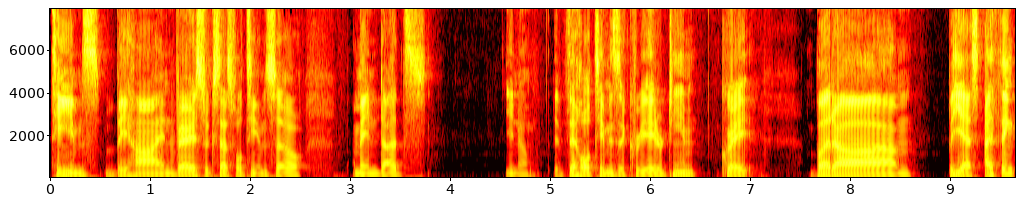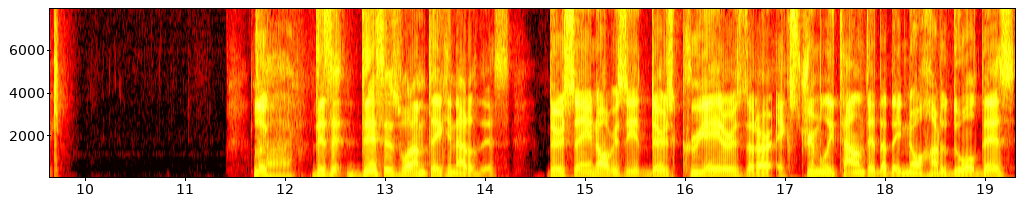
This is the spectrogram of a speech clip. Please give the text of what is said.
teams behind very successful teams. So, I mean, that's, you know, if the whole team is a creator team, great. But, um, but yes, I think Look, Uh, this is this is what I'm taking out of this. They're saying obviously there's creators that are extremely talented that they know how to do all this,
